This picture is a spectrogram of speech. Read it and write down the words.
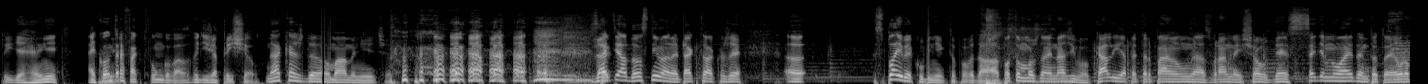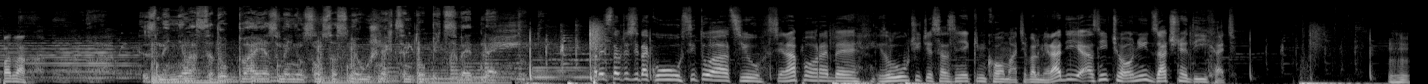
Príde hneď. Aj kontrafakt fungoval, vidíš, a prišiel. Na každého máme niečo. Zatiaľ dosnívané takto, akože... Uh, z playbacku by niekto povedal, a potom možno aj naživo. Kali a Peter Pán u nás v rannej show dnes 7.01, toto je Európa 2. Zmenila sa doba, ja zmenil som sa s ňou, už nechcem dobiť svet, ne. Predstavte si takú situáciu, ste na pohrebe, lúčite sa s niekým, koho máte veľmi radi a z ničoho nič začne dýchať. Mhm.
